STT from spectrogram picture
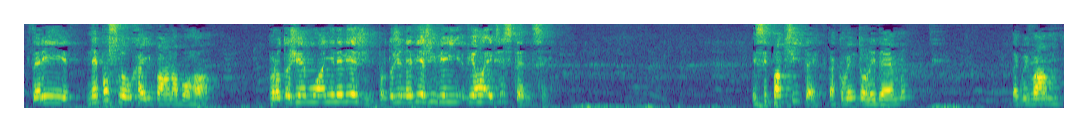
který neposlouchají Pána Boha, protože mu ani nevěří, protože nevěří v, jej, v jeho existenci. Jestli patříte k takovýmto lidem, tak bych vám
